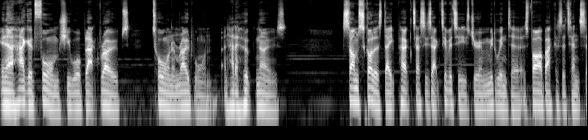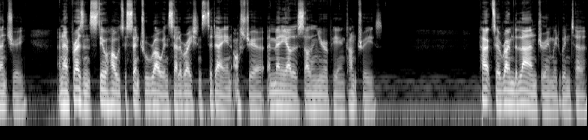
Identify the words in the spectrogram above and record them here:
In her haggard form, she wore black robes, torn and road worn, and had a hooked nose. Some scholars date Perchta's activities during midwinter as far back as the 10th century, and her presence still holds a central role in celebrations today in Austria and many other southern European countries. Perchta roamed the land during midwinter,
